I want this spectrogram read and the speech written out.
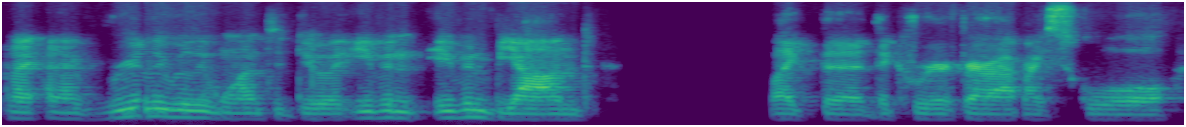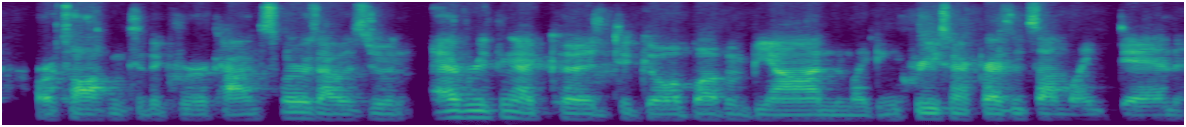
and I, and I really, really wanted to do it, even even beyond like the the career fair at my school or talking to the career counselors. I was doing everything I could to go above and beyond and like increase my presence on LinkedIn,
